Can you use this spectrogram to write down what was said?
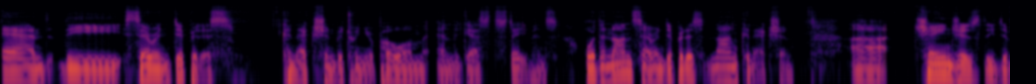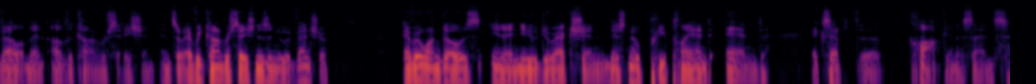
And the serendipitous connection between your poem and the guest statements, or the non serendipitous non connection, uh, changes the development of the conversation. And so every conversation is a new adventure. Everyone goes in a new direction. There's no pre planned end except the clock, in a sense.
